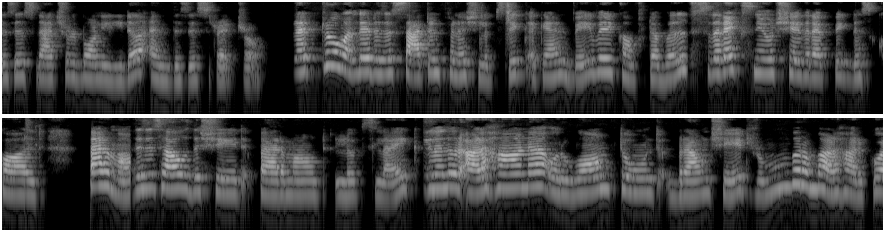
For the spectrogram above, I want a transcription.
This is natural born leader and this is Retro Retro one there is a satin finish lipstick. Again very very comfortable. So the next nude shade that I picked is called Paramount. This is how the shade Paramount looks like இது வந்து ஒரு அழகான ஒரு வார்ம் டோன்ட் ப்ரௌன் ஷேட் ரொம்ப ரொம்ப அழகா இருக்கும்.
